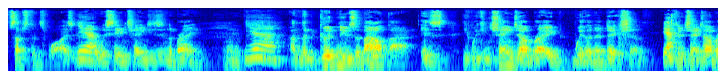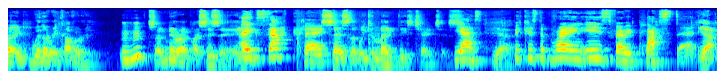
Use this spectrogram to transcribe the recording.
substance wise, Mm-hmm. Yeah. but we're seeing changes in the brain. Yeah. And the good news about that is we can change our brain with an addiction, Yeah. we can change our brain with a recovery. Mm-hmm. So neuroplasticity Exactly. says that we can make these changes. Yes. Yeah. Because the brain is very plastic. Yeah.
